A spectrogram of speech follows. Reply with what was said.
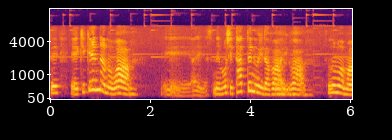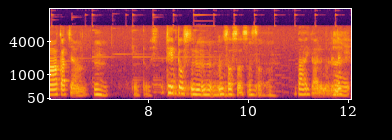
で、えー危険なのは、うん。えーあれですね。もし立って脱いだ場合は、そのまま赤ちゃんうん。うん転倒し転倒する、うんそうそうそうそう、んん場合があるのでね、はい。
